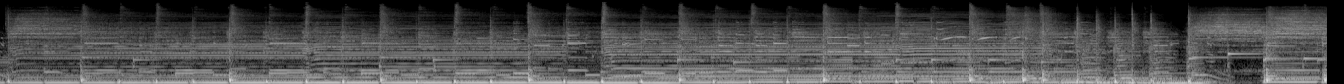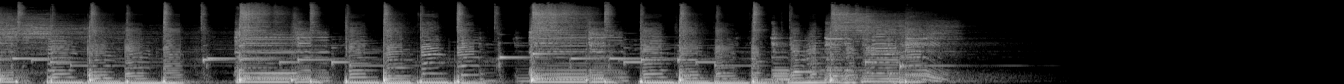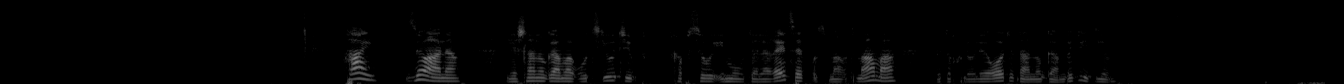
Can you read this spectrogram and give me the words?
היי, זו אנה. יש לנו גם ערוץ יוטיוב. חפשו אימות על הרצף או סמארט מאמה, ותוכלו לראות אותנו גם בווידאו.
